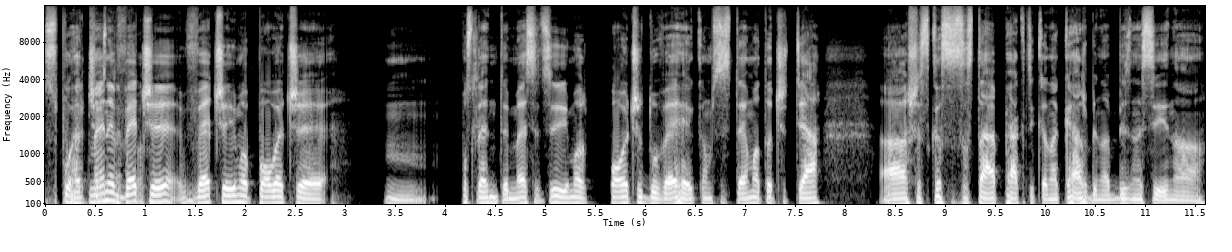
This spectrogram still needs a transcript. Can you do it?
според мен вече, вече има повече м- последните месеци има повече доверие към системата, че тя а, ще скъса с тази практика на кражби на бизнеси и на,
